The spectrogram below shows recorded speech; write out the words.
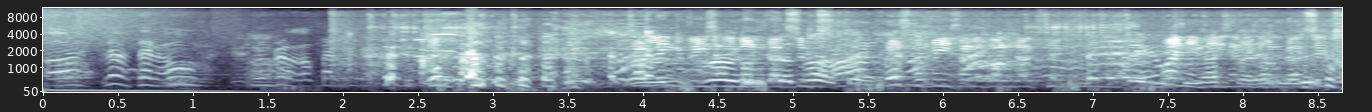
Sa, lõpeta ära, oh, mul on praegu päev. Charlingi Piisani kolm, kaks, üks. Röster Piisani kolm, kaks, üks. Manni Piisani kolm, kaks, üks.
